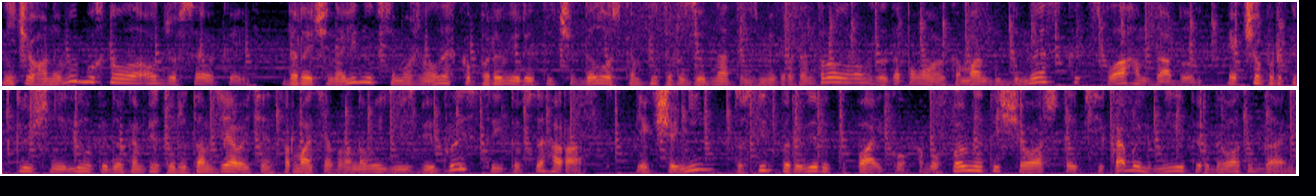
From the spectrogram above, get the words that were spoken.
Нічого не вибухнуло, отже, все окей. До речі, на Linux можна легко перевірити, чи вдалося комп'ютеру з'єднати з мікроконтролером за допомогою команди dmesk з флагом W. Якщо при підключенні лілки до комп'ютеру там з'явиться інформація про новий USB пристрій, то все гаразд. Якщо ні, то слід перевірити пайку або впевнити, що ваш Type-C кабель вміє передавати дані.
